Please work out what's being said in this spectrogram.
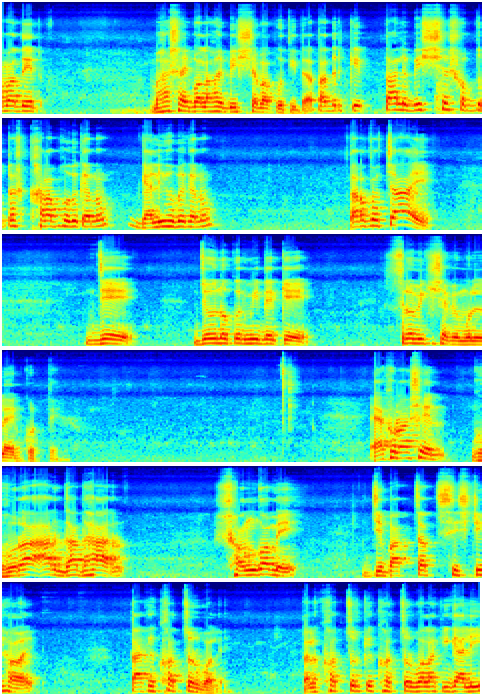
আমাদের ভাষায় বলা হয় বেশ্যা বা পতিতা তাদেরকে তাহলে বেশ্যা শব্দটা খারাপ হবে কেন? গালি হবে কেন? তারা তো চায় যে যৌনকর্মীদেরকে শ্রমিক হিসেবে মূল্যায়ন করতে। এখন আসেন ঘোড়া আর গাধার সঙ্গমে যে বাচ্চার সৃষ্টি হয়, তাকে খচ্চর বলে। তাহলে খচ্চরকে খচ্চর বলা কি গালি?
